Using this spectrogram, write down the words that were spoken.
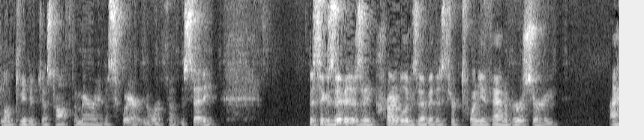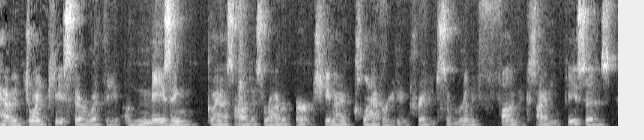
located just off the Marietta Square, north of the city. This exhibit is an incredible exhibit. It's their 20th anniversary. I have a joint piece there with the amazing glass artist Robert Birch. He and I collaborated and created some really fun, exciting pieces,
